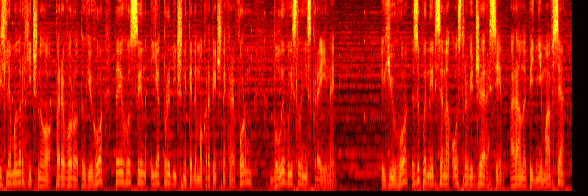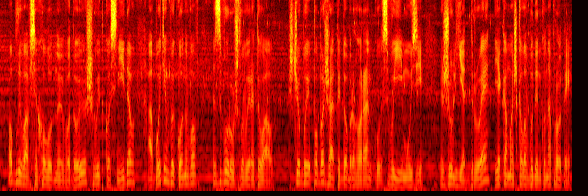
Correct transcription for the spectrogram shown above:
Після монархічного перевороту Гюго та його син, як прибічники демократичних реформ, були вислані з країни. Гюго зупинився на острові Джерсі, рано піднімався, обливався холодною водою, швидко снідав, а потім виконував зворушливий ритуал. Щоби побажати доброго ранку своїй музі Жульєт Друе, яка мешкала в будинку напроти,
